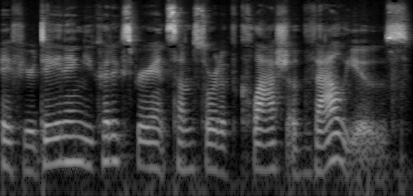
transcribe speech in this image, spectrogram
If you're dating, you could experience some sort of clash of values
